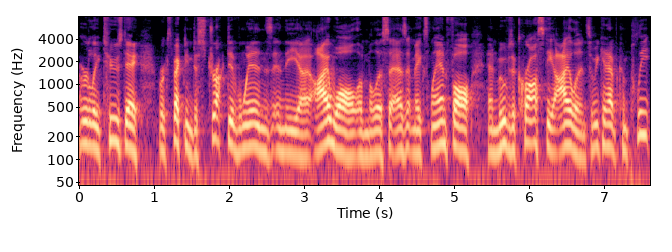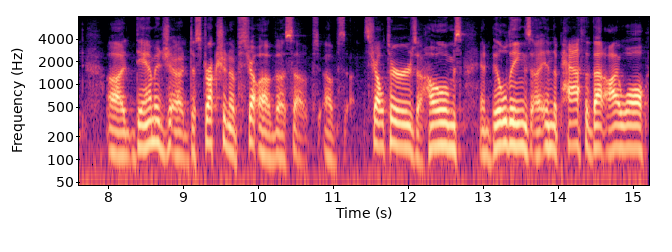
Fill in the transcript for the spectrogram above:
early Tuesday. We're expecting destructive winds in the uh, eye wall of Melissa as it makes landfall and moves across the island. So we could have complete uh, damage, uh, destruction of, sh of, uh, of, shelters, uh, homes, and buildings uh, in the path of that eye wall,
